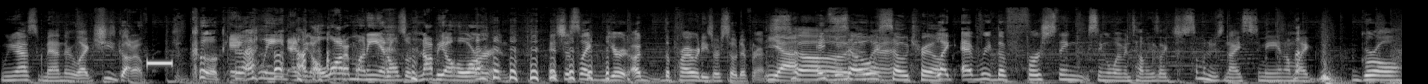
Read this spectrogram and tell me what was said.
When you ask men, they're like, she's got to cook and clean and make a lot of money and also not be a whore. And it's just like your uh, the priorities are so different. Yeah, So it's so different. so true. Like every the first thing single women tell me is like just someone who's nice to me, and I'm like, girl.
